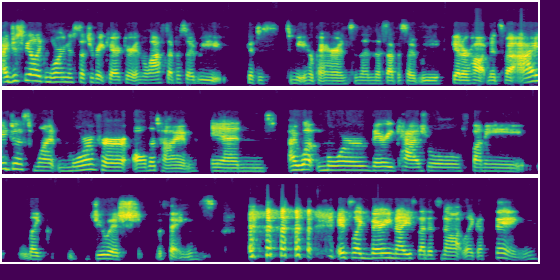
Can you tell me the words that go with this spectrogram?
I just feel like Lauren is such a great character. In the last episode, we get to, to meet her parents, and then this episode, we get her hot mitzvah. I just want more of her all the time. And I want more very casual, funny, like Jewish things. it's like very nice that it's not like a thing,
